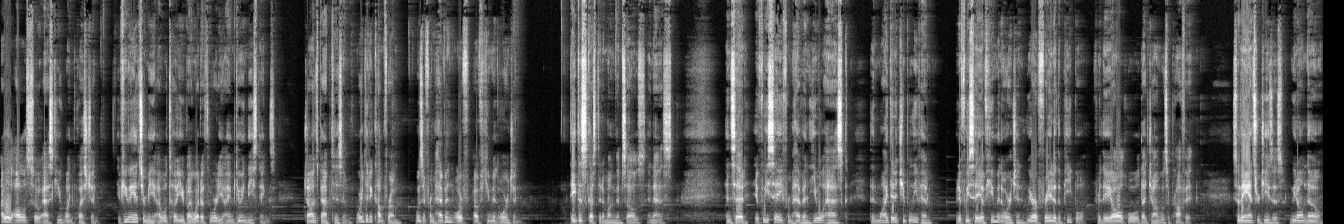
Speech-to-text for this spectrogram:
I will also ask you one question. If you answer me, I will tell you by what authority I am doing these things. John's baptism, where did it come from? Was it from heaven or of human origin? They discussed it among themselves and asked, and said, If we say from heaven, he will ask, then why didn't you believe him? But if we say of human origin, we are afraid of the people, for they all hold that John was a prophet. So they answered Jesus, We don't know.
